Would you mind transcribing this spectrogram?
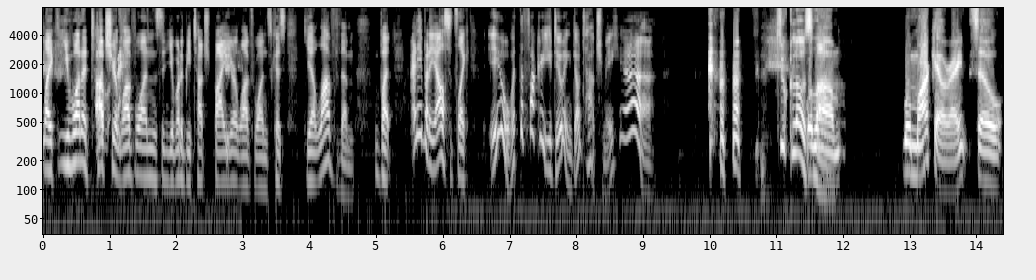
Like, you want to touch your loved ones and you want to be touched by your loved ones because you love them. But anybody else, it's like, ew, what the fuck are you doing? Don't touch me. Yeah. Too close, well, um, well, Marco, right? So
